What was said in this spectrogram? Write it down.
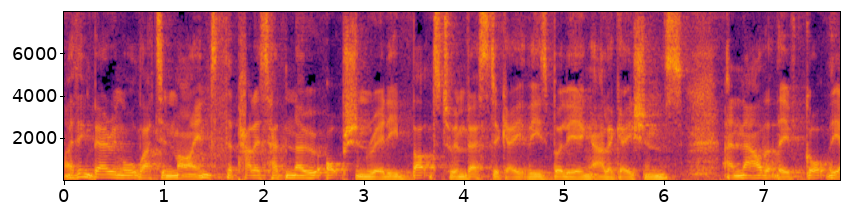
I think, bearing all that in mind, the palace had no option really but to investigate these bullying allegations. And now that they've got the,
